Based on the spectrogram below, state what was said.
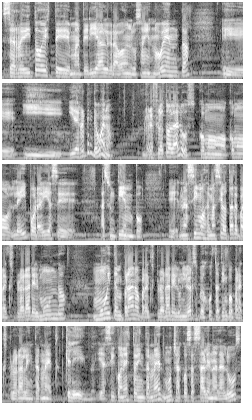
se reeditó este material grabado en los años 90 eh, y, de repente, bueno, reflotó a la luz, como, como leí por ahí hace, hace un tiempo. Eh, nacimos demasiado tarde para explorar el mundo, muy temprano para explorar el universo, pero justo a tiempo para explorar la Internet. Qué lindo. Y así con esto de Internet muchas cosas salen a la luz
